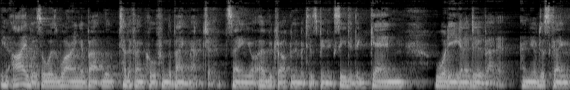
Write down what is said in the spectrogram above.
you know, I was always worrying about the telephone call from the bank manager saying your overdraft limit has been exceeded again. What are you going to do about it? And you're just going,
